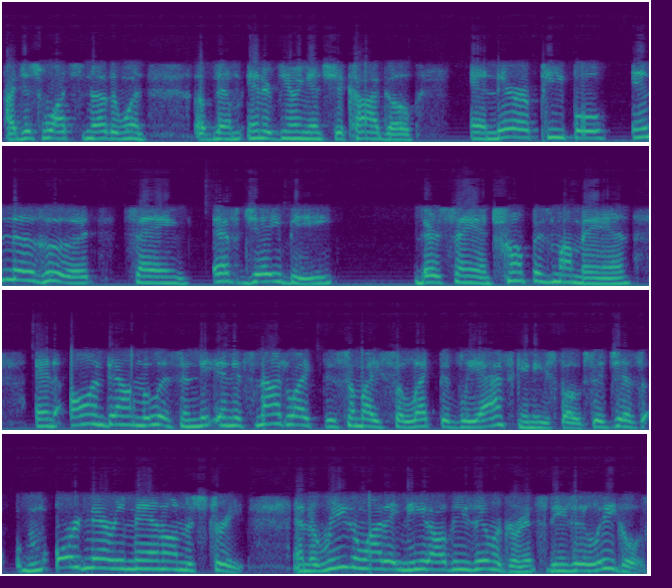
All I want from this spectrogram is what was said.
I just watched another one of them interviewing in Chicago, and there are people in the hood saying FJB. They're saying Trump is my man, and on down the list. And, and it's not like somebody selectively asking these folks. It's just ordinary man on the street. And the reason why they need all these immigrants, these illegals,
